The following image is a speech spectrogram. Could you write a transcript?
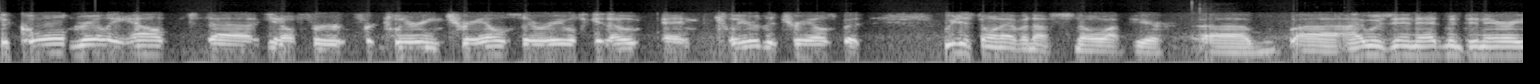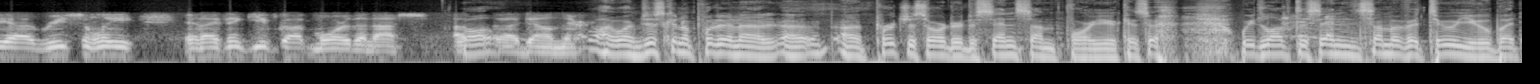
The cold really helped, uh, you know, for, for clearing trails. They were able to get out and clear the trails, but we just don't have enough snow up here. Uh, uh, I was in Edmonton area recently, and I think you've got more than us up, well, uh, down there. Well, I'm just going to put in a, a, a, purchase order to send some for you because we'd love to send some of it to you. But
